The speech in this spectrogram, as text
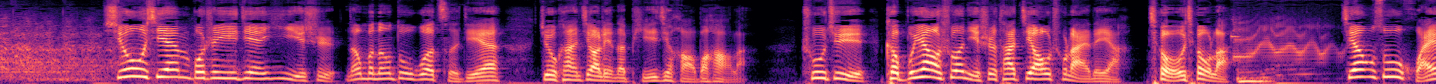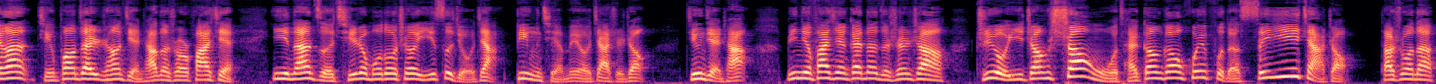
修仙不是一件易事，能不能度过此劫，就看教练的脾气好不好了。出去可不要说你是他教出来的呀，求求了。江苏淮安警方在日常检查的时候，发现一男子骑着摩托车疑似酒驾，并且没有驾驶证。经检查，民警发现该男子身上只有一张上午才刚刚恢复的 C 一驾照。他说呢，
